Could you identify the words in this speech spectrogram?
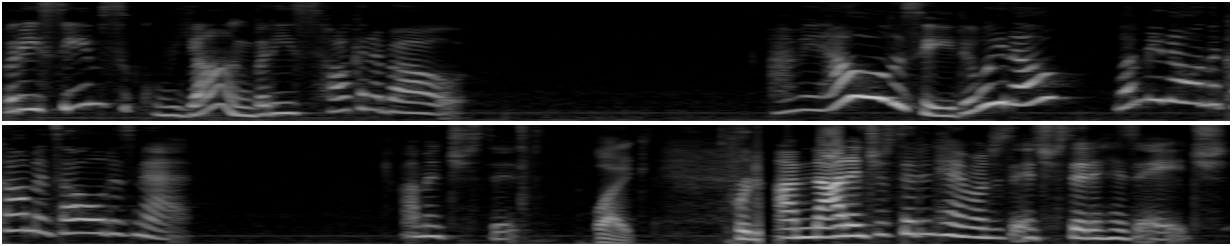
But he seems young. But he's talking about. I mean, how old is he? Do we know? Let me know in the comments. How old is Matt? I'm interested. like pretty I'm not interested in him. I'm just interested in his age.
